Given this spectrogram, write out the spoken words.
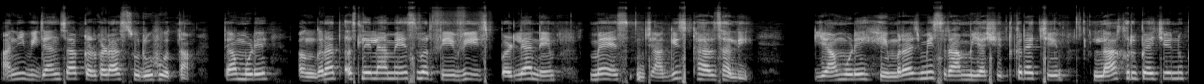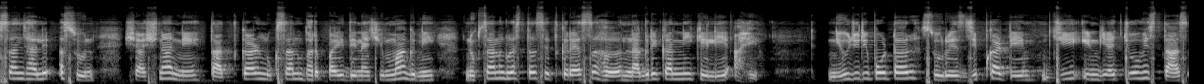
आणि विजांचा कडकडाट सुरू होता. त्यामुळे अंगणात असलेल्या मेसवरती वीज पडल्याने मेस जागीच ठार झाली. यामुळे हेमराज मिश्राम या शेतकऱ्याचे लाख रुपयाचे नुकसान झाले असून शासनाने तात्काळ नुकसान भरपाई देण्याची मागणी नुकसानग्रस्त शेतकऱ्यासह नागरिकांनी केली आहे. News reporter Suresh Jipkate ji India चोवीस तास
